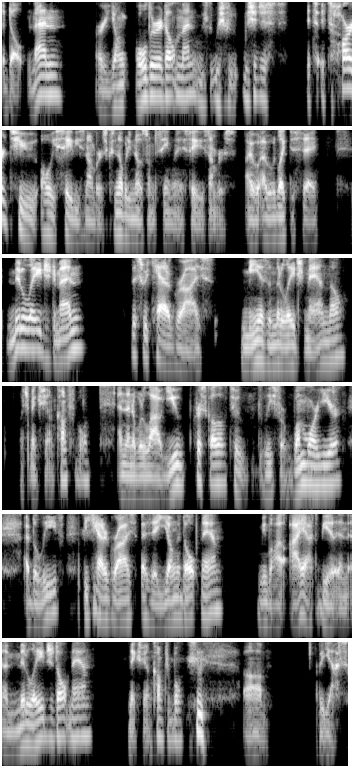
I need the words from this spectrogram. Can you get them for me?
adult men or young, older adult men. We, we, should, we should just, it's, it's hard to always say these numbers because nobody knows what I'm saying when I say these numbers. I, I would like to say middle aged men this would categorize me as a middle aged man, though, which makes you uncomfortable. And then it would allow you, Chris Gullo, to at least for one more year, I believe, be categorized as a young adult man. Meanwhile, I have to be a, a middle aged adult man. Makes me uncomfortable. um, but yes,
